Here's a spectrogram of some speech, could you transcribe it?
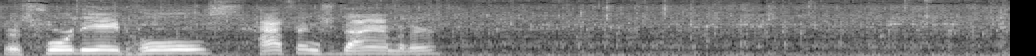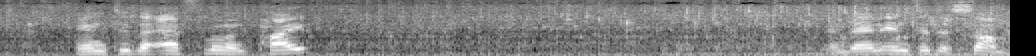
There's 48 holes half inch diameter into the effluent pipe and then into the sump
